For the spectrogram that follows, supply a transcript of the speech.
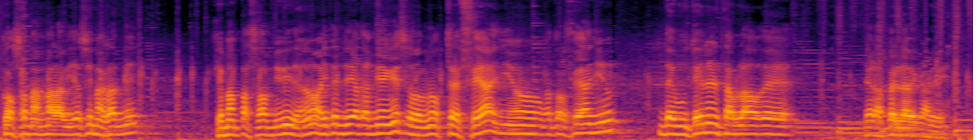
cosas más maravillosas y más grandes que me han pasado en mi vida. ¿no? Ahí tendría también eso, unos 13 años, 14 años. Debuté en el tablado de, de la Perla de Cádiz.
